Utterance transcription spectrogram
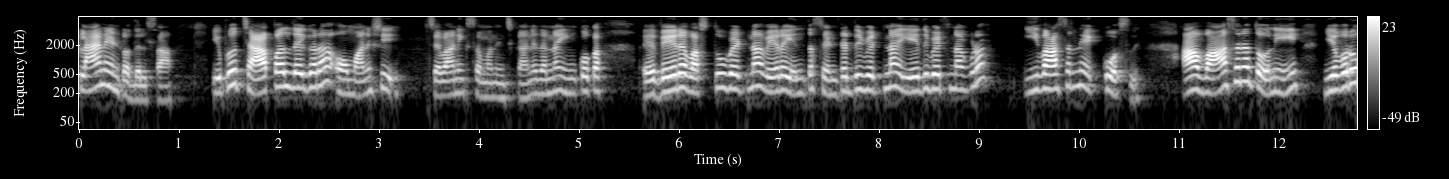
ప్లాన్ ఏంటో తెలుసా? ఇప్పుడు చేపల దగ్గర ఓ మనిషి శవానికి సంబంధించి కానీ ఏదన్నా ఇంకొక వేరే వస్తువు పెట్టినా వేరే ఎంత సెంటర్ది పెట్టినా ఏది పెట్టినా కూడా ఈ వాసననే ఎక్కువ వస్తుంది. ఆ వాసనతోని ఎవరో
